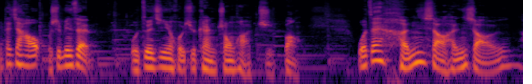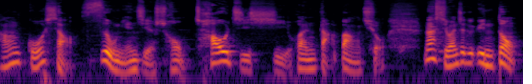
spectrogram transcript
大家好，我是 Vincent。我最近又回去看中华职棒。我在很小很小，好像国小四五年级的时候，超级喜欢打棒球。那喜欢这个运动，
